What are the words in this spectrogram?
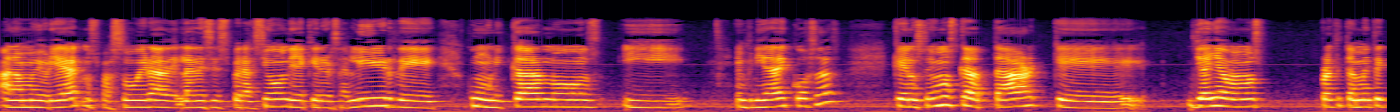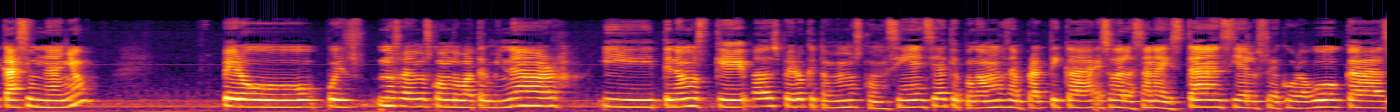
a la mayoría nos pasó era de la desesperación de querer salir, de comunicarnos y infinidad de cosas que nos tuvimos que adaptar, que ya llevamos prácticamente casi un año, pero pues no sabemos cuándo va a terminar y tenemos que, espero que tomemos conciencia, que pongamos en práctica eso de la sana distancia, el uso de cubrebocas,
